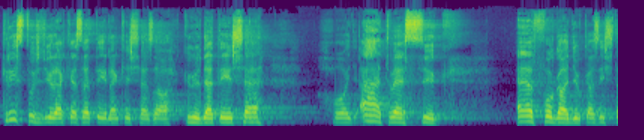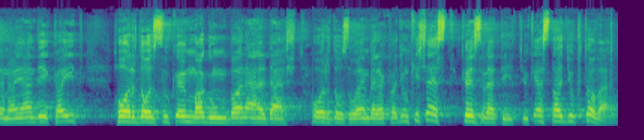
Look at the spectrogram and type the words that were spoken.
Krisztus gyülekezetének is ez a küldetése, hogy átvesszük, elfogadjuk az Isten ajándékait, hordozzuk önmagunkban áldást, hordozó emberek vagyunk, és ezt közvetítjük, ezt adjuk tovább.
